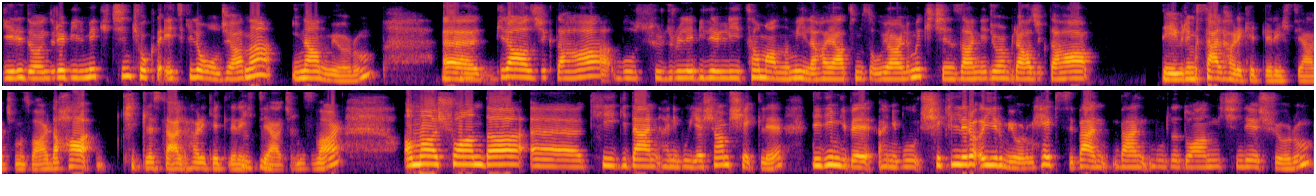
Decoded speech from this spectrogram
geri döndürebilmek için çok da etkili olacağına inanmıyorum. Ee, birazcık daha bu sürdürülebilirliği tam anlamıyla hayatımıza uyarlamak için zannediyorum birazcık daha devrimsel hareketlere ihtiyacımız var. Daha kitlesel hareketlere ihtiyacımız var. Ama şu anda e, ki giden hani bu yaşam şekli dediğim gibi hani bu şekilleri ayırmıyorum. Hepsi ben ben burada doğanın içinde yaşıyorum.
